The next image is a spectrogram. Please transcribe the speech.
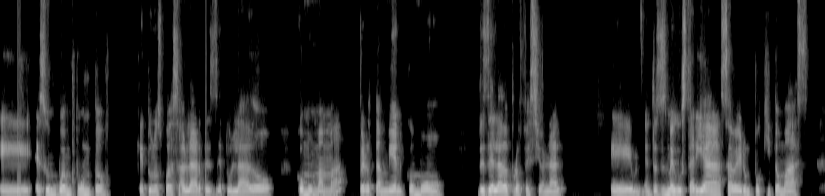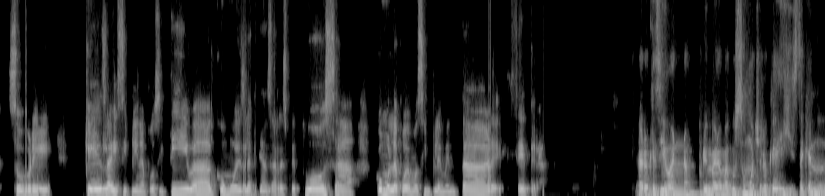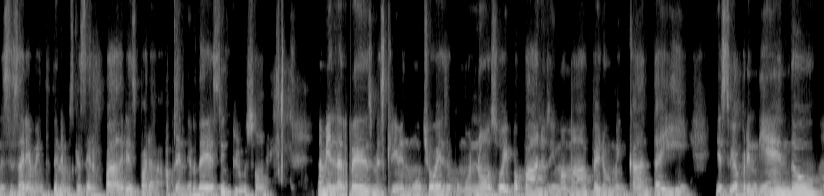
eh, es un buen punto que tú nos puedas hablar desde tu lado como mamá, pero también como desde el lado profesional. entonces, me gustaría saber un poquito más sobre qué es la disciplina positiva, cómo es la crianza respetuosa, cómo la podemos implementar, etcétera. Claro que sí, bueno, primero me gustó mucho lo que dijiste, que no necesariamente tenemos que ser padres para aprender de esto, incluso también las redes me escriben mucho eso, como no soy papá, no soy mamá, pero me encanta y, y estoy aprendiendo,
